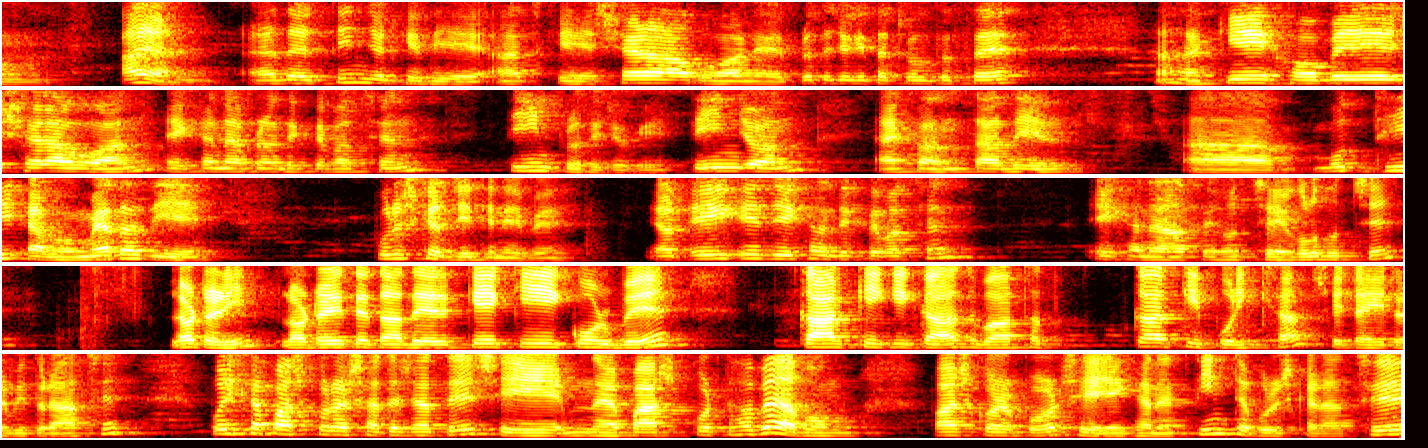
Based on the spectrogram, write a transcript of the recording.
আয়ান এদের তিনজনকে দিয়ে আজকে সেরা ওয়ানের প্রতিযোগিতা চলতেছে। কে হবে সেরা ওয়ান? এখানে আপনারা দেখতে পাচ্ছেন তিন প্রতিযোগী। তিনজন এখন তাদের বুদ্ধি এবং মেধা দিয়ে পুরস্কার জিতে নেবে। আর এই এই যে এখানে দেখতে পাচ্ছেন, এখানে আছে হচ্ছে, এগুলো হচ্ছে লটারি। লটারিতে তাদের কে কি করবে, কার কি কি কাজ বা অর্থাৎ কার কি পরীক্ষা সেটা এটার ভিতরে আছে। পরীক্ষা পাশ করার সাথে সাথে সে পাশ করতে হবে এবং পাশ করার পর সে এখানে তিনটা পুরস্কার আছে।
